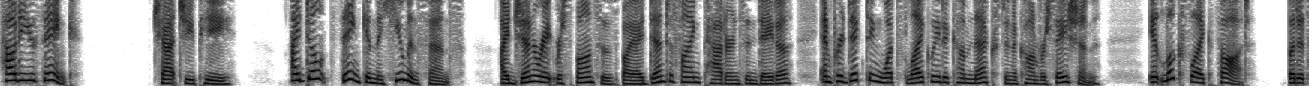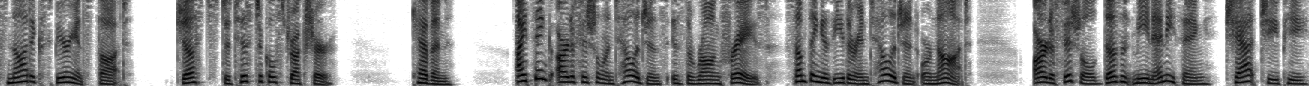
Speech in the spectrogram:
How do you think? ChatGPT. I don't think in the human sense. I generate responses by identifying patterns in data and predicting what's likely to come next in a conversation. It looks like thought, but it's not experienced thought, just statistical structure. Kevin. I think artificial intelligence is the wrong phrase. Something is either intelligent or not. Artificial doesn't mean anything. Chat GP.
